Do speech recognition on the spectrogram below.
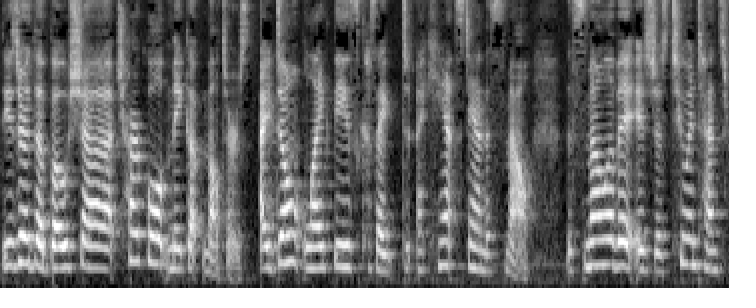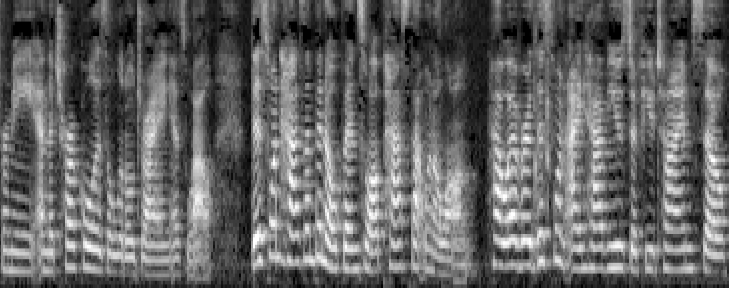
These are the Boscia Charcoal Makeup Melters. I don't like these because I, I can't stand the smell. The smell of it is just too intense for me, and the charcoal is a little drying as well. This one hasn't been opened, so I'll pass that one along. However, this one I have used a few times, so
